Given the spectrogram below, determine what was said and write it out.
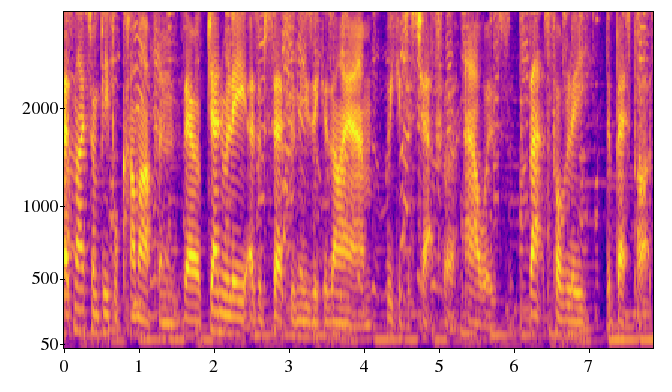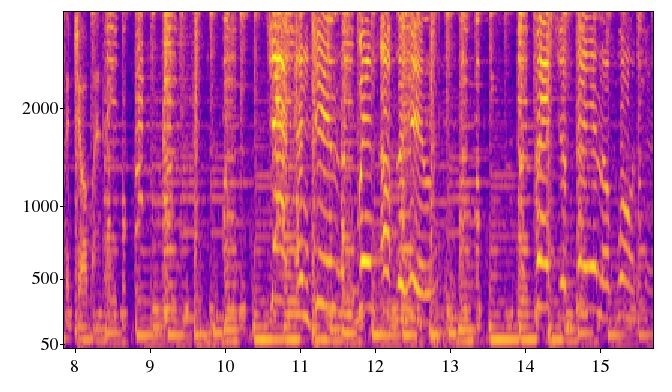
It's nice when people come up and they're generally as obsessed with music as I am. We could just chat for hours. That's probably the best part of the job, I think. Jack and Jill went up the hill. Fetch a pail of water.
